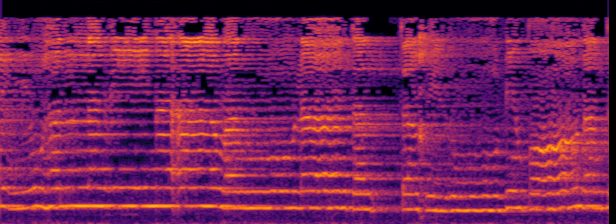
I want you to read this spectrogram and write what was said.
أيها الذين آمنوا لا تتخذوا بطانة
